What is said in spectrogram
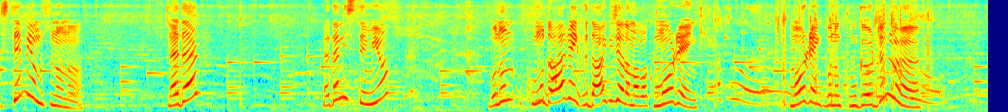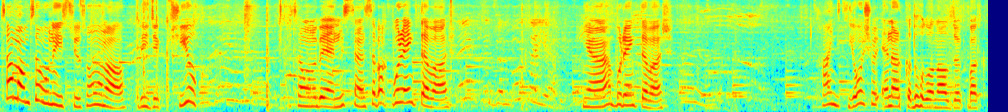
İstemiyor musun onu? Neden? Neden istemiyor? Bunun kumu daha renkli, daha güzel ama bak mor renk. Mor renk bunun kumu gördün mü? Tamam sen onu istiyorsan onu al. Diyecek bir şey yok. Sen onu beğenmişsense bak bu renk de var. Ya bu renk de var. Hangisi? Yo şu en arkada olan alacak bak.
